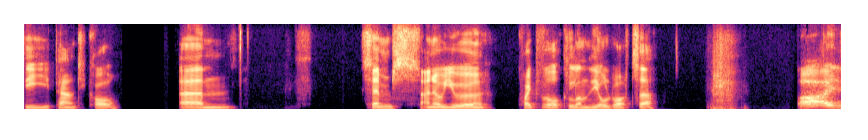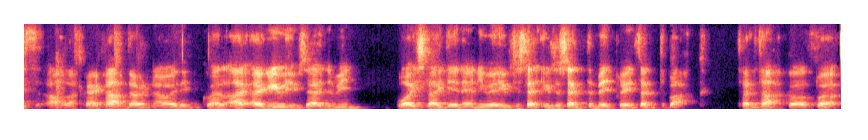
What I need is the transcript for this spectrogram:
the penalty call. Um, Sims, I know you were quite vocal on the old WhatsApp. Oh, I just, oh, look, I calm down now. I think, well, I, I agree with you, said. I mean, why slide in anyway? He was a, cent- he was a centre mid playing centre back, centre tackle, but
